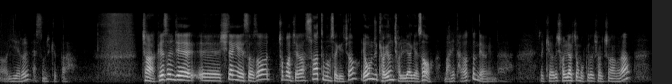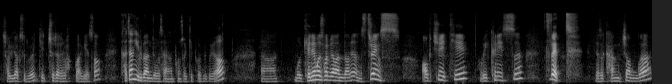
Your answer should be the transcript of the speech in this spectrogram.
어, 이해를 했으면 좋겠다. 자, 그래서 이제 에, 시장에 있어서 첫 번째가 스와트 분석이죠. 이건 이제 경영 전략에서 많이 다뤘던 내용입니다. 그래서 기업의 전략적 목표를 결정하거나 전략 수립의 기초 자료를 확보하기 위해서 가장 일반적으로 사용하는 분석 기법이고요. 아, 뭐 개념을 설명한다면 strength, opportunity. 그래서 강점과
